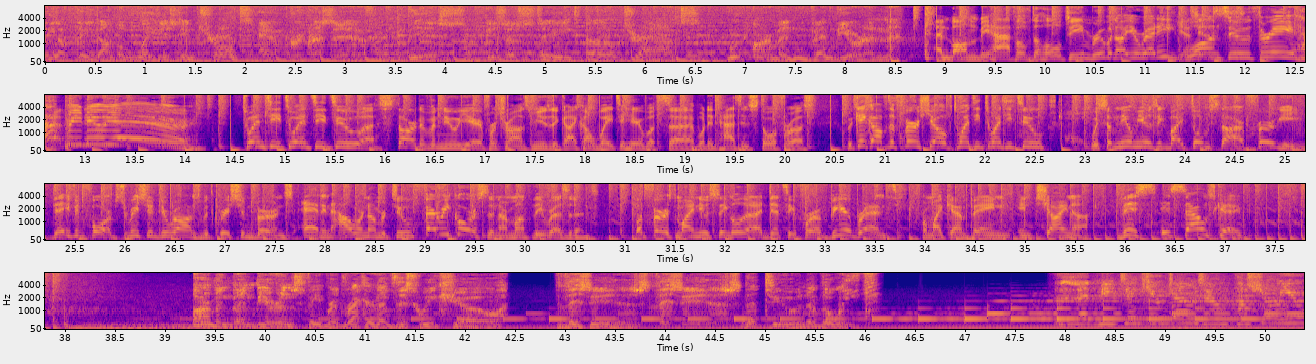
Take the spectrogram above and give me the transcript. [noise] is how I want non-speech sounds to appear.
Weekly update on the latest in trance and progressive. This is a state of trance with Armin van Buuren. And on behalf of the whole team, Ruben, are you ready? Yes, One, yes. two, three. Happy, Happy New New Year! 2022, uh, start of a new year for trance music. I can't wait to hear what uh, what it has in store for us. We kick off the first show of 2022 with some new music by Tom Staar, Fergie, David Forbes, Richard Durand with Christian Burns, and in hour number two, Ferry Corsten, our monthly resident. But first, my new single that I did for a beer brand from my campaign in China. This is Soundscape. Armin van Buuren's favorite record of this week's show. This is, this is the tune of the week. Let me take you downtown. I'll show you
